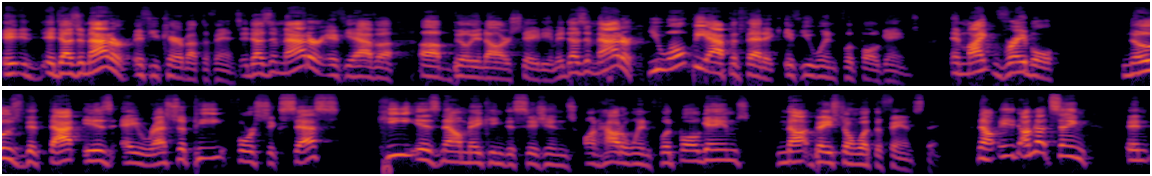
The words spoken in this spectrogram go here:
It, it, it doesn't matter if you care about the fans. It doesn't matter if you have a, a billion dollar stadium. It doesn't matter. You won't be apathetic if you win football games. And Mike Vrabel knows that that is a recipe for success. He is now making decisions on how to win football games, not based on what the fans think. Now, it, I'm not saying, and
